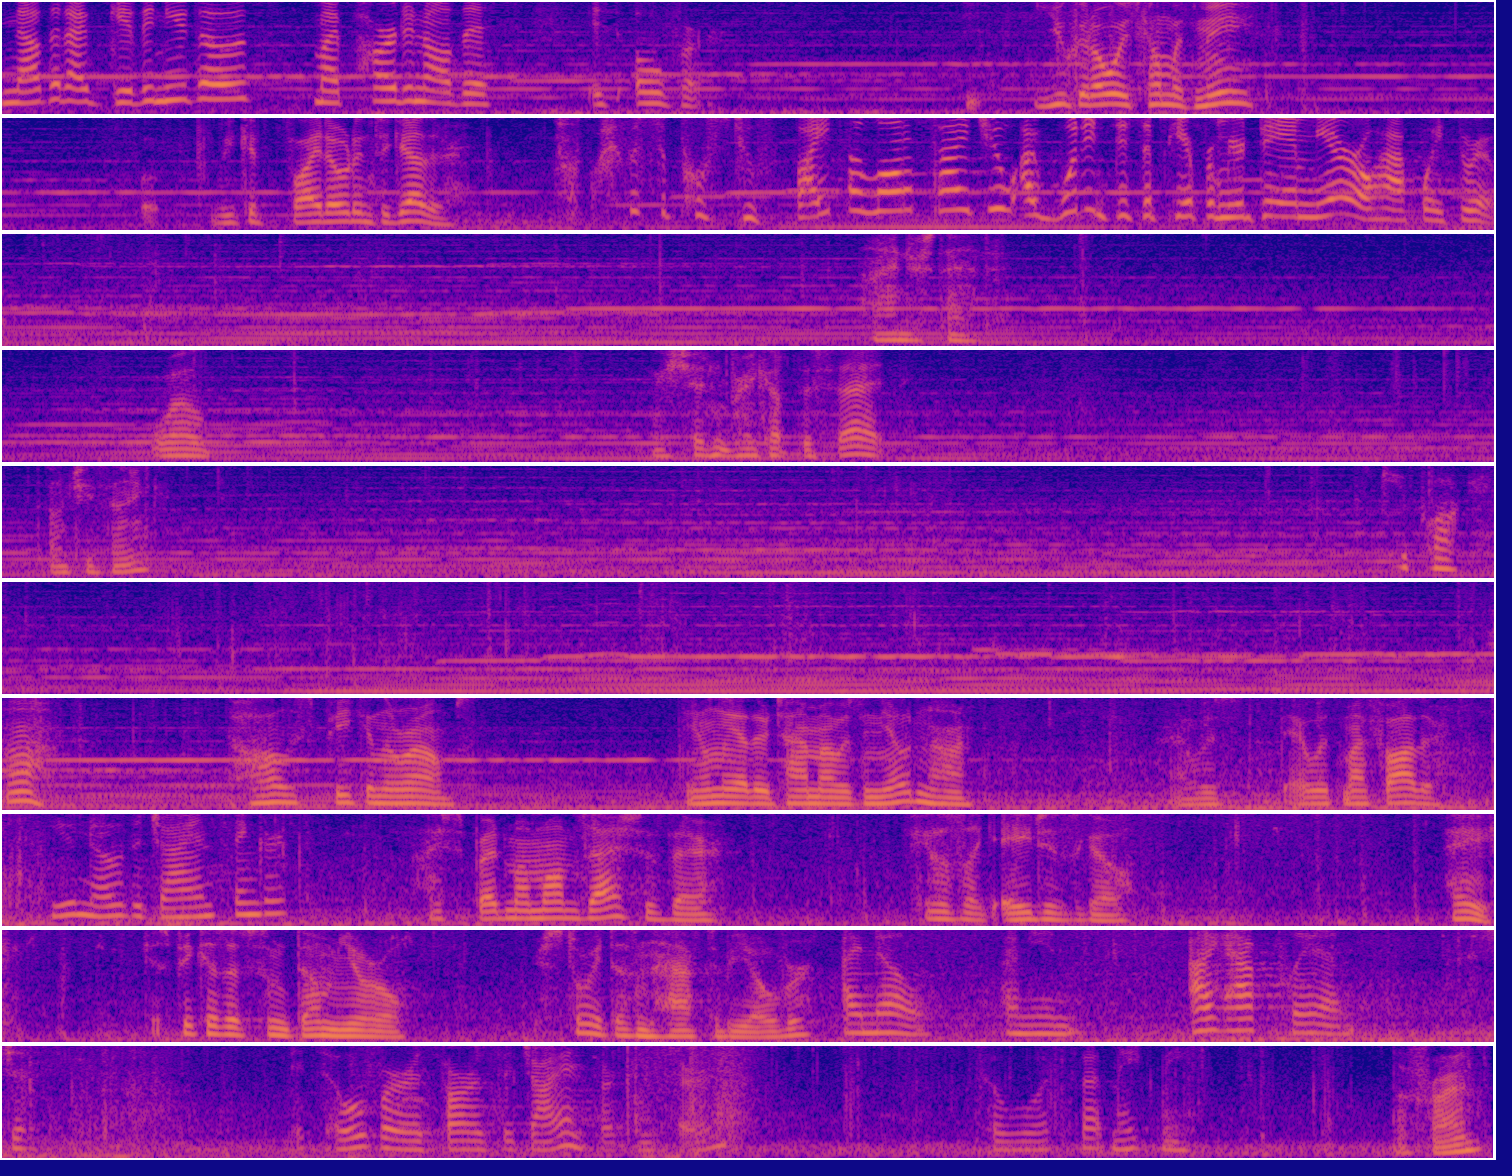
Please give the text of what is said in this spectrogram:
Now that I've given you those, my part in all this is over. Y- you could always come with me. We could fight Odin together. If I was supposed to fight alongside you, I wouldn't disappear from your damn mural halfway through. I understand. Well, we shouldn't break up the set. Don't you think? Let's keep walking. Huh. Tallest peak in the realms. The only other time I was in Jotunheim. I was there with my father. You know the giant's fingers? I spread my mom's ashes there. Feels like ages ago. Hey, just because of some dumb mural, your story doesn't have to be over. I know. I mean, I have plans. It's just... It's over as far as the giants are concerned. So what's that make me? A friend?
